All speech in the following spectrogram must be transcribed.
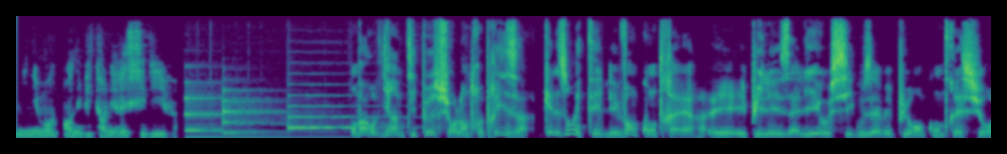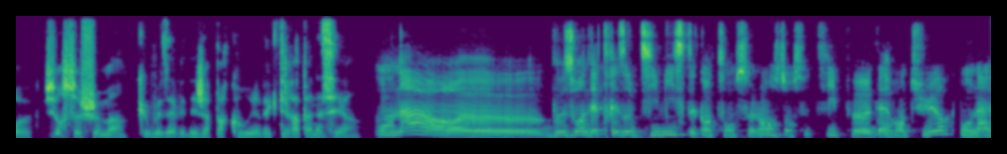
minimaux en évitant les récidives. On va revenir un petit peu sur l'entreprise. Quels ont été les vents contraires et, puis les alliés aussi que vous avez pu rencontrer sur, euh, sur ce chemin que vous avez déjà parcouru avec Terra Panacea? On a euh, besoin d'être très optimiste quand on se lance dans ce type euh, d'aventure. On a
